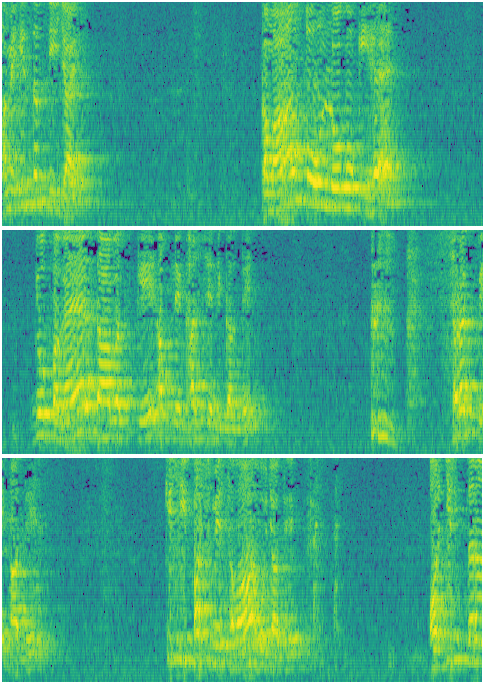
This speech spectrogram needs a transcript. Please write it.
ہمیں عزت دی جائے۔ کمال تو ان لوگوں کی ہے۔ جو بغیر دعوت کے اپنے گھر سے نکلتے، سڑک پہ آتے، کسی بس میں سوار ہو جاتے، اور جس طرح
